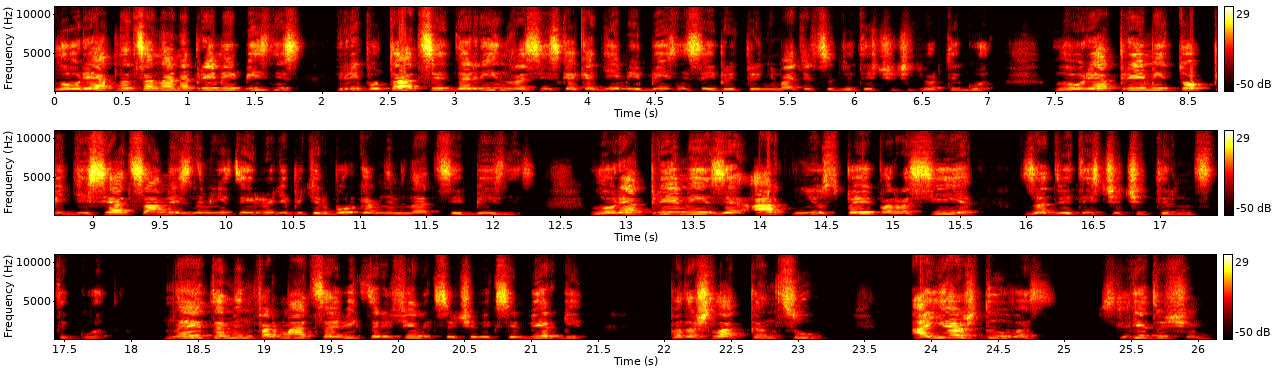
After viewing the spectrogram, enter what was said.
Лауреат Национальной премии «Бизнес» репутации Дарин Российской Академии Бизнеса и Предпринимательства 2004 год. Лауреат премии ТОП-50 «Самые знаменитые люди Петербурга» в номинации «Бизнес». Лауреат премии The Art Newspaper Россия за 2014 год. На этом информация о Викторе Феликсовиче Виксельберге подошла к концу, а я жду вас в следующем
